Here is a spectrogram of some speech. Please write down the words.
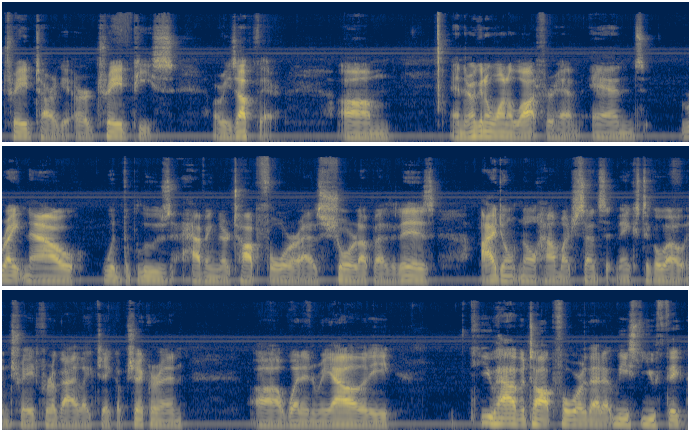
trade target or trade piece, or he's up there. Um, and they're going to want a lot for him. And right now, with the Blues having their top four as shored up as it is, I don't know how much sense it makes to go out and trade for a guy like Jacob Chychrun, uh, when in reality, you have a top four that at least you think,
